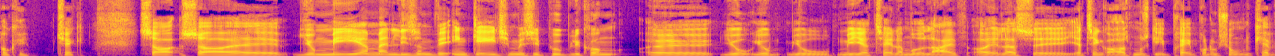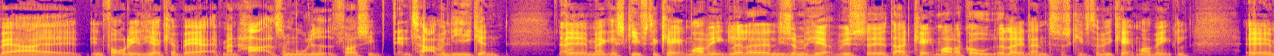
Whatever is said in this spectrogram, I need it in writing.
Okay, check. Så, så øh, jo mere man ligesom vil engage med sit publikum, øh, jo, jo, jo mere taler mod live, og ellers, øh, jeg tænker også måske, præproduktionen kan være, øh, en fordel her kan være, at man har altså mulighed for at sige, den tager vi lige igen. Ja. Øh, man kan skifte kameravinkel, eller ligesom her, hvis øh, der er et kamera, der går ud, eller et eller andet, så skifter vi kameravinkel. Øh,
